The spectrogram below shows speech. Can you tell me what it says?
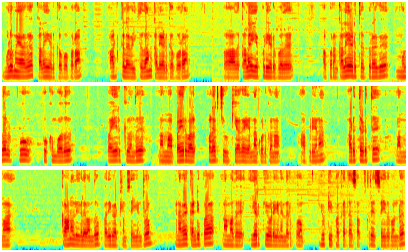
முழுமையாக களை எடுக்க போகிறோம் ஆட்களை வைத்து தான் களை எடுக்க போகிறோம் அது களை எப்படி எடுப்பது? அப்புறம் களை எடுத்த பிறகு முதல் பூ பூக்கும்போது பயிருக்கு வந்து நம்ம பயிர் வள வளர்ச்சி ஊக்கியாக என்ன கொடுக்கணும். அப்படின்னா அடுத்தடுத்து நம்ம காணொளிகளை வந்து பதிவேற்றம் செய்கின்றோம். எனவே கண்டிப்பாக நமது இயற்கையோடு இணைந்திருப்போம். யூடியூப் பக்கத்தை சப்ஸ்கிரைப் செய்து கொண்டு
